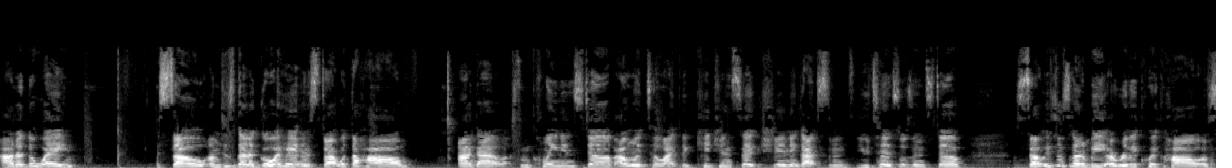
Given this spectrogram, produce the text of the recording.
out of the way. So I'm just to go ahead and start with the haul. I got some cleaning stuff. I went to like the kitchen section and got some utensils and stuff. So it's just to be a really quick haul of,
